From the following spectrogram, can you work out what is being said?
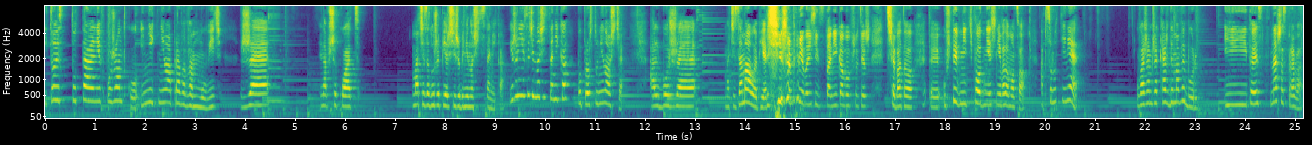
I to jest totalnie w porządku. I nikt nie ma prawa Wam mówić, że na przykład macie za duże piersi, żeby nie nosić stanika. Jeżeli nie chcecie nosić stanika, po prostu nie noście. Albo że macie za małe piersi, żeby nie nosić stanika, bo przecież trzeba to y, usztywnić, podnieść, nie wiadomo co. Absolutnie nie. Uważam, że każdy ma wybór. I to jest nasza sprawa,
